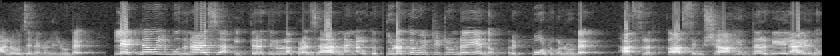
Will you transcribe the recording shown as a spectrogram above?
ആലോചനകളിലുണ്ട്. ലക്നൌവിൽ ബുധനാഴ്ച ഇത്തരത്തിലുള്ള പ്രചാരണങ്ങൾക്ക് തുടക്കമിട്ടിട്ടുണ്ട് എന്നും റിപ്പോർട്ടുകളുണ്ട്. ഹസ്രത് കാസിം ഷാഹിദ് ദർഗയിലായിരുന്നു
